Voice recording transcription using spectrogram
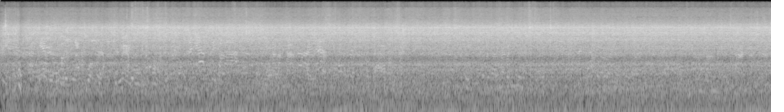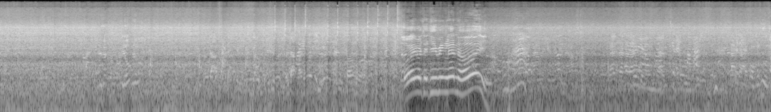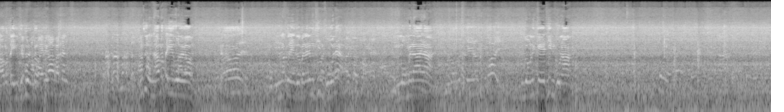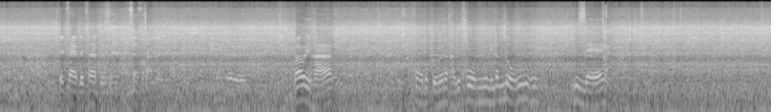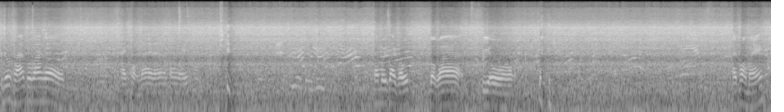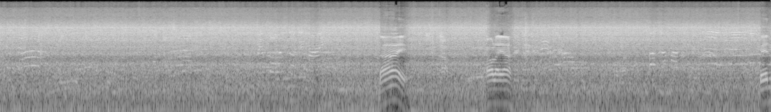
เดี๋ยวเดี๋ยว เฮ้ย ไม่ใช่ที่วิ่งเล่นเฮ้ย ผมมันถือรองเท้ามาตีกูพูดลงไปพี่อ้อแป๊บนึงมันถือรองเท้ามาตีกูเลยเหรอผมนักเลงเกินไปแล้วมึงทิ้นกูเนี่ยมึงลงไม่ได้นะมึงลงลิเกทิ้นกูนะเด็กแสบเด็กแสบแสบจัดเลยก็สวัสดีครับก็บอกตรงด้วยนะครับทุกคนวันนี้ดำดงหนึ่งแดง พี่โน้องครับว่างก็ขายของได้นะตั้งไว้ทางบริษัทเขาบอกว่า CEO ขายของไหม ได้ เอาอะไรอะ เป็น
